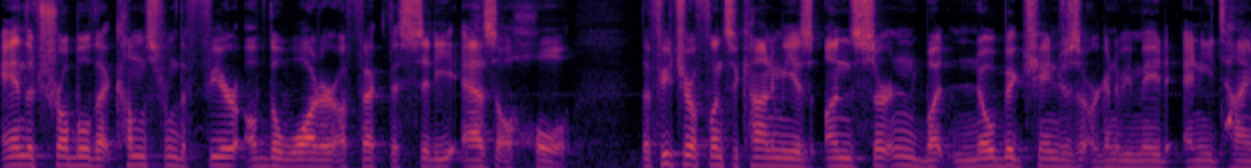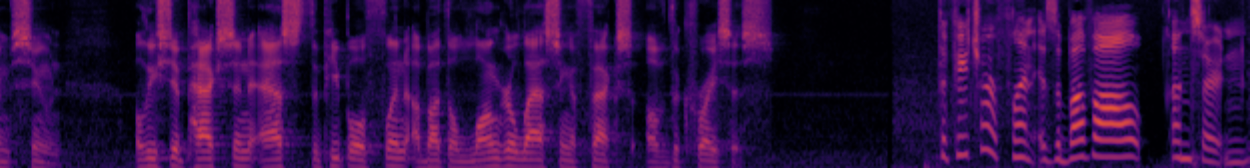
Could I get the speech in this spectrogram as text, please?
and the trouble that comes from the fear of the water affect the city as a whole. The future of Flint's economy is uncertain, but no big changes are going to be made anytime soon. Alicia Paxton asked the people of Flint about the longer lasting effects of the crisis. The future of Flint is above all uncertain.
